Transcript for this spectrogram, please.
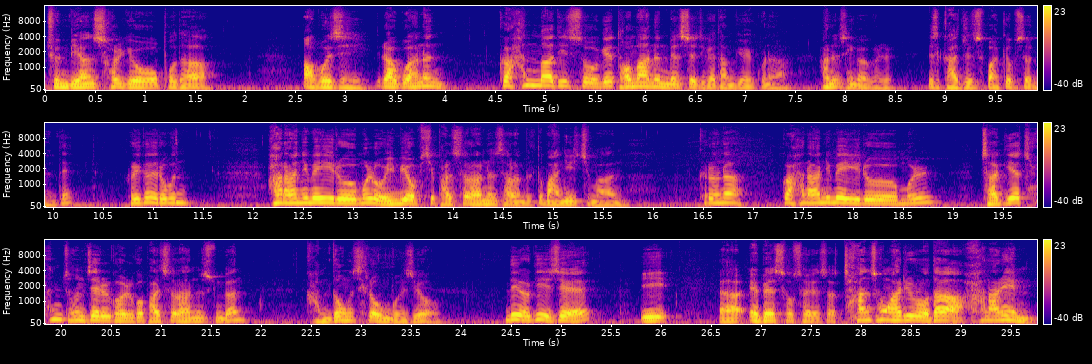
준비한 설교보다 아버지라고 하는 그 한마디 속에 더 많은 메시지가 담겨 있구나 하는 생각을 가질 수밖에 없었는데 그러니까 여러분 하나님의 이름을 의미 없이 발설하는 사람들도 많이 있지만 그러나 그 하나님의 이름을 자기의 전 존재를 걸고 발설하는 순간 감동스러운 거죠. 근데 여기 이제 이 아, 에베소서에서 찬송하리로다 하나님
